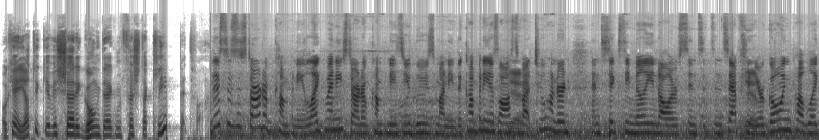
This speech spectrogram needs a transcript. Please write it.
Okej, okay, jag tycker vi kör igång direkt med första klippet va? This is a startup company. Like many startup companies, you lose money. The company has lost yeah. about $260 million since its inception. Yeah. You're going public.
